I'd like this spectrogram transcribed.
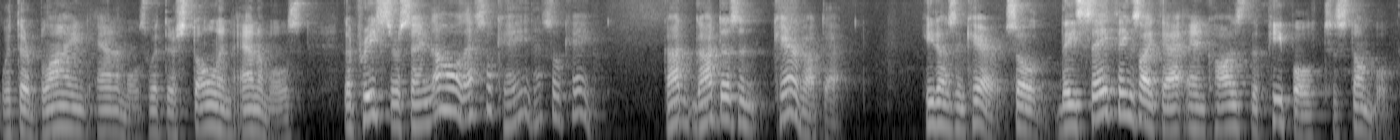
with their blind animals, with their stolen animals, the priests are saying, Oh, that's okay, that's okay. God, God doesn't care about that. He doesn't care. So they say things like that and cause the people to stumble.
